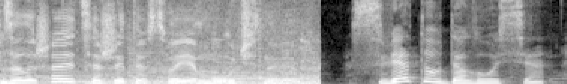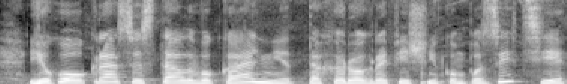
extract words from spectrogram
залишається жити в своєму учневі. Свято вдалося. Його окрасою стали вокальні та хореографічні композиції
